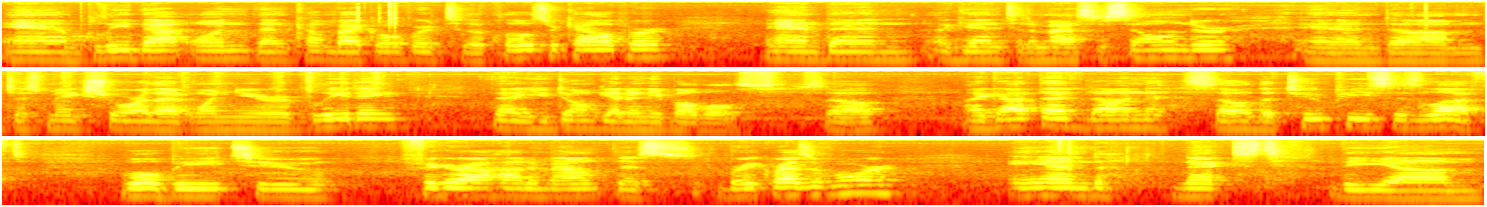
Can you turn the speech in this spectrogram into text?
and bleed that one, then come back over to the closer caliper, and then again to the master cylinder, and um, just make sure that when you're bleeding, that you don't get any bubbles. So I got that done, so the two pieces left will be to figure out how to mount this brake reservoir and next the um,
